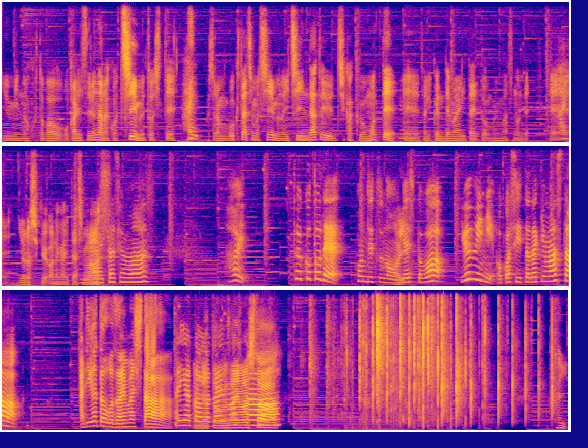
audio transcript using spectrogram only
ユーミンの言葉をお借りするならこうチームとしてはい、こちらも僕たちもチームの一員だという自覚を持って、うんえー取り組んでまいりたいと思いますので、えーはいよろしくお願いいたしお願ます。いいたします。はい。ということで本日のはいゲストは、ユーミンにお越しいただきました。ありがとうございましたあ。りがとうございましましたた。はい、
